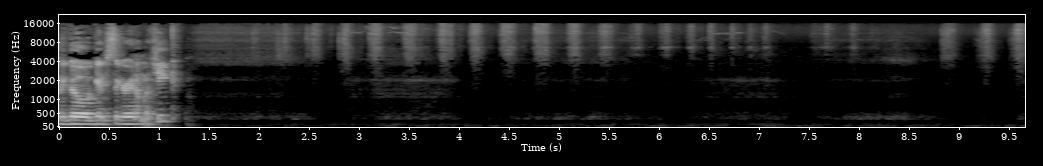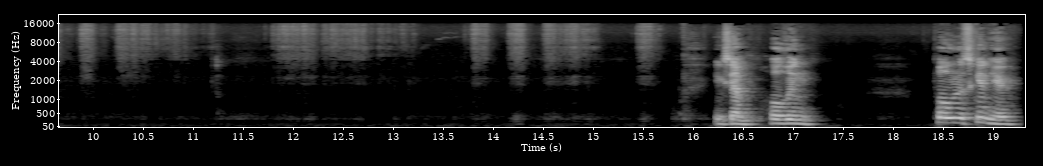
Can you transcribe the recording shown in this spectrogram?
Gonna go against the grain on my cheek. You can see I'm holding, pulling the skin here.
